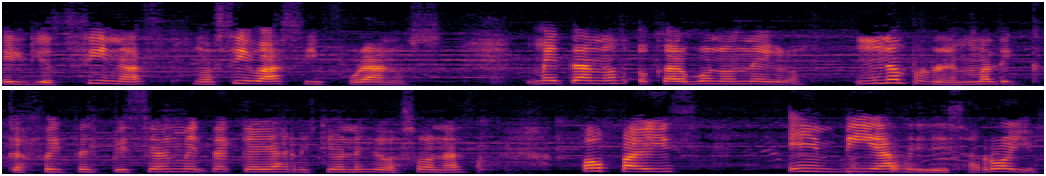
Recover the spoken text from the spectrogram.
dioxinas nocivas y furanos, metanos o carbono negro, una problemática que afecta especialmente a aquellas regiones de zonas o país en vías de desarrollo.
